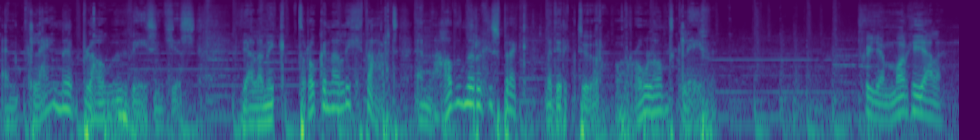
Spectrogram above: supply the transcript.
en kleine blauwe wezentjes. Jelle en ik trokken naar Lichtaard en hadden er een gesprek met directeur Roland Kleven. Goedemorgen Jelle.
